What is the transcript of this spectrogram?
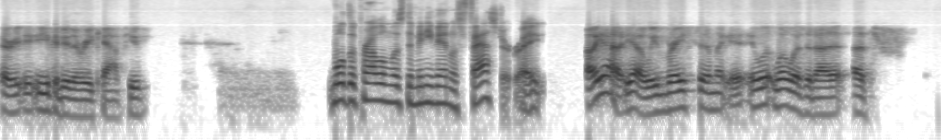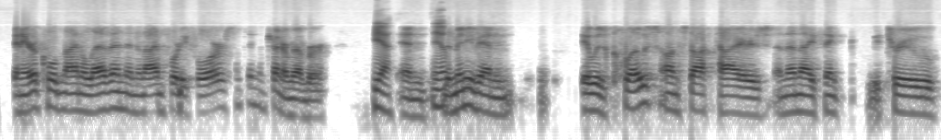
or you could do the recap you well, the problem was the minivan was faster, right? Oh yeah, yeah. We raced him. It, it, what was it? A, a an air cooled 911 and a 944 or something. I'm trying to remember. Yeah. And Yep. the minivan, it was close on stock tires, and then I think we threw.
